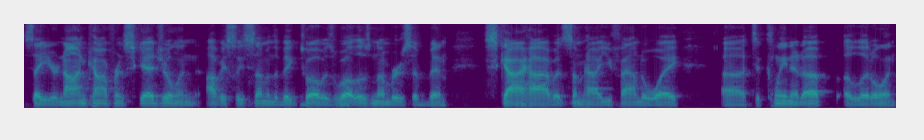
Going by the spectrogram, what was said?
say your non-conference schedule and obviously some of the Big 12 as well. Those numbers have been sky high, but somehow you found a way uh, to clean it up a little. And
